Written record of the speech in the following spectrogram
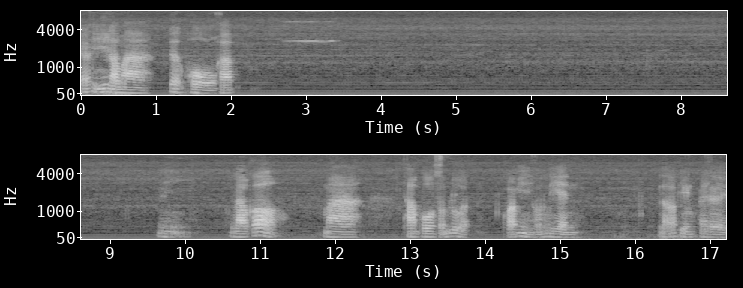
แล้วทีนี้เรามาเลือกโพลครับ นี่ เราก็มาทำโพลสำรวจความคิดเห็นของนักเรียน แล้วก็พิมพ์ไปเลย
